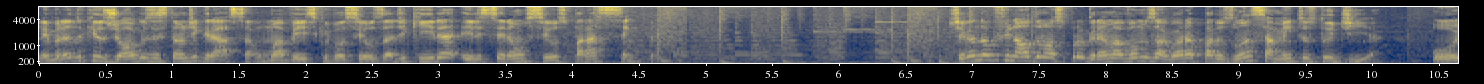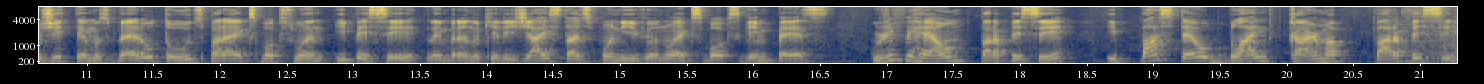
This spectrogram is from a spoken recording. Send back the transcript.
Lembrando que os jogos estão de graça, uma vez que você os adquira, eles serão seus para sempre. Chegando ao final do nosso programa, vamos agora para os lançamentos do dia. Hoje temos Battletoads para Xbox One e PC, lembrando que ele já está disponível no Xbox Game Pass. Griff Helm para PC e Pastel Blind Karma para PC.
